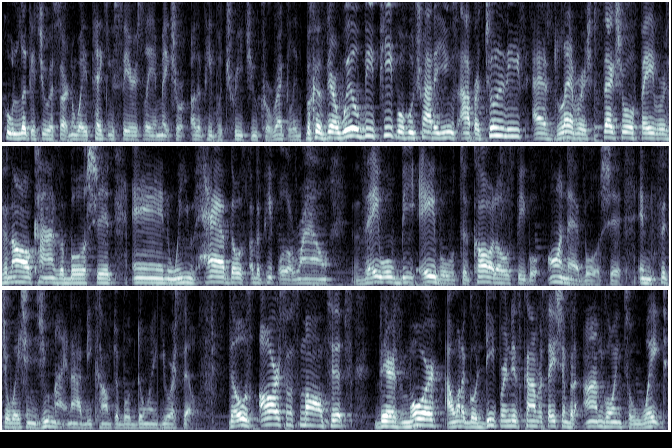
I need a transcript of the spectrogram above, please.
who look at you a certain way, take you seriously and make sure other people treat you correctly. Because there will be people who try to use opportunities as leverage, sexual favors and all kinds of bullshit. And when you have those other people around, they will be able to call those people on that bullshit in situations you might not be comfortable doing yourself. Those are some small tips. There's more. I want to go deeper in this conversation, but I'm going to wait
